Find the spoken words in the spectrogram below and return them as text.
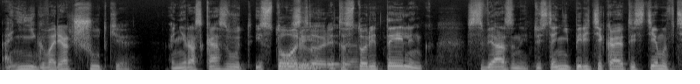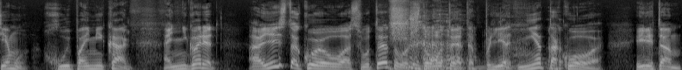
они не говорят шутки. Они рассказывают историю. Историю, это да. сторителлинг связанный. То есть они перетекают из темы в тему, хуй пойми как. Они не говорят, а есть такое у вас вот это вот, что вот это? Блядь, нет такого. Или там,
